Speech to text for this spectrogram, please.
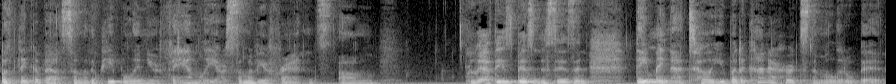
But think about some of the people in your family or some of your friends. Um, who have these businesses and they may not tell you, but it kind of hurts them a little bit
